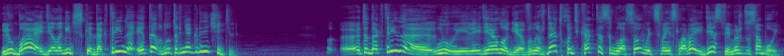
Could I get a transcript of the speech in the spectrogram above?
Любая идеологическая доктрина – это внутренний ограничитель. Эта доктрина, ну или идеология, вынуждает хоть как-то согласовывать свои слова и действия между собой.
